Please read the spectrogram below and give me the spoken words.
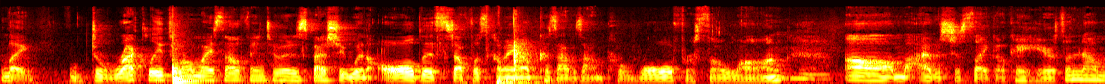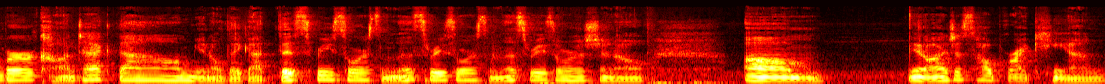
like directly throw myself into it, especially when all this stuff was coming up because I was on parole for so long. Um, I was just like, okay, here's a number, contact them. You know, they got this resource and this resource and this resource. You know, um, you know, I just help where I can.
